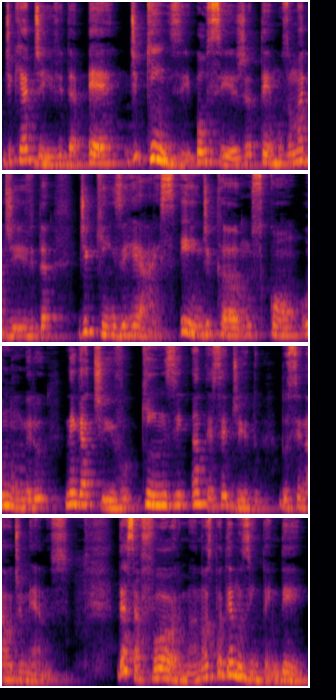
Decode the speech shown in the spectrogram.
de que a dívida é de 15, ou seja, temos uma dívida de 15 reais e indicamos com o número negativo 15 antecedido do sinal de menos. Dessa forma, nós podemos entender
